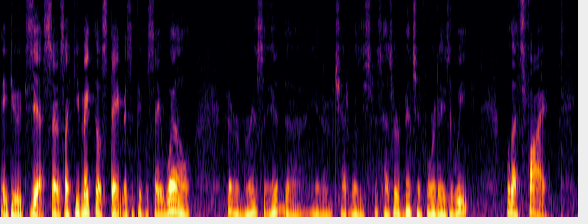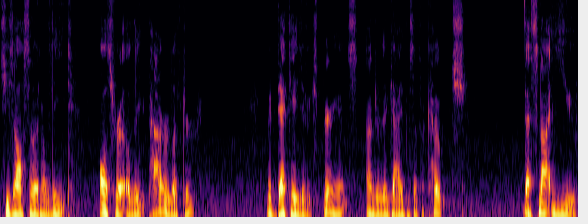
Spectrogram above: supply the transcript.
They do exist. So it's like you make those statements and people say, well, remember Marissa Inda, you know, Chad Wesley Smith has her benching four days a week. Well, that's fine. She's also an elite ultra elite power lifter with decades of experience under the guidance of a coach. That's not you.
